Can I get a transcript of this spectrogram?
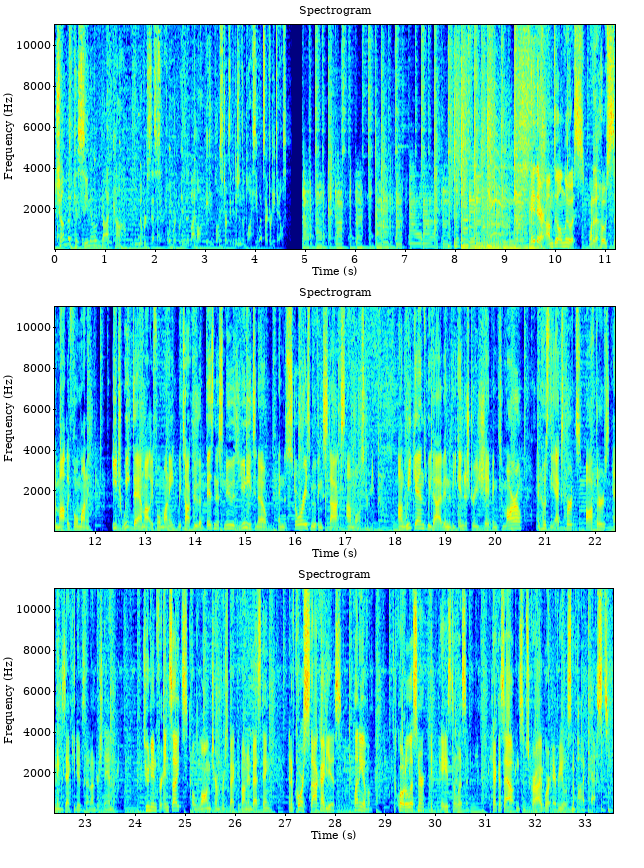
ChumbaCasino.com. No purchase necessary. Full prohibited by law. 18 plus terms and conditions apply. See website for details. Hey there, I'm Dylan Lewis, one of the hosts of Motley Fool Money. Each weekday on Motley Fool Money, we talk through the business news you need to know and the stories moving stocks on Wall Street. On weekends, we dive into the industries shaping tomorrow and host the experts, authors, and executives that understand them. Tune in for insights, a long term perspective on investing, and of course, stock ideas. Plenty of them. To quote a listener, it pays to listen. Check us out and subscribe wherever you listen to podcasts.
